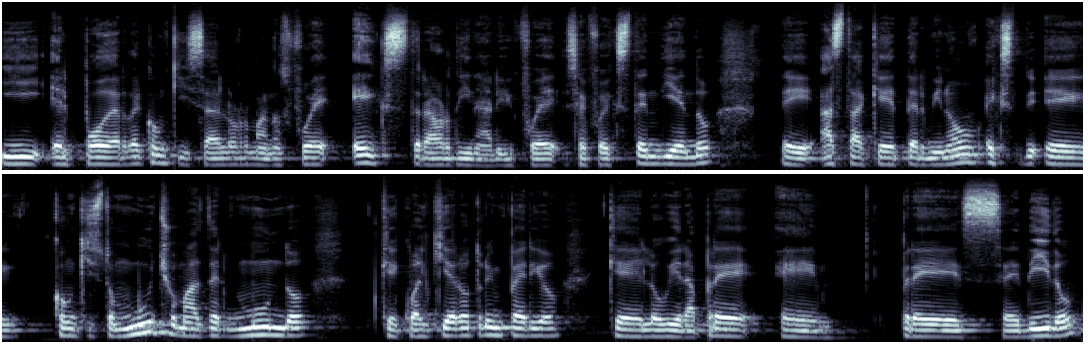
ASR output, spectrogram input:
y el poder de conquista de los romanos fue extraordinario y fue, se fue extendiendo eh, hasta que terminó, eh, conquistó mucho más del mundo que cualquier otro imperio que lo hubiera eh, precedido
